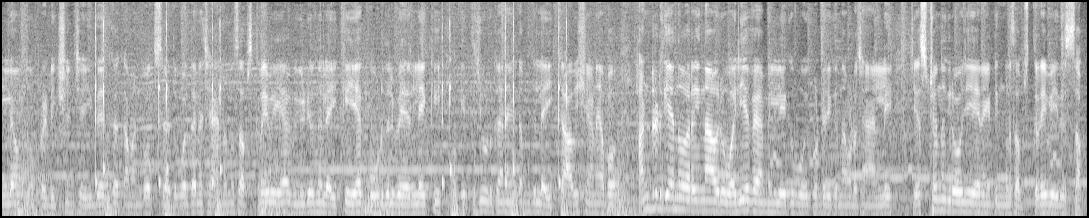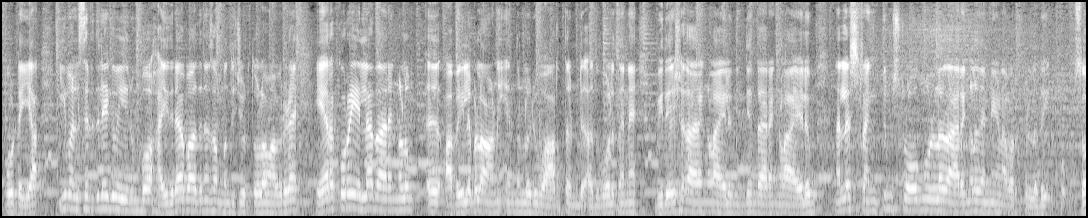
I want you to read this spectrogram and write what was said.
എല്ലാം ഒന്ന് പ്രഡിക്ഷൻ ചെയ്തേക്കുക കമന്റ് ബോക്സിൽ അതുപോലെ തന്നെ ചാനൽ ഒന്ന് സബ്സ്ക്രൈബ് ചെയ്യുക വീഡിയോ ഒന്ന് ലൈക്ക് ചെയ്യുക കൂടുതൽ പേരിലേക്ക് എത്തിച്ചു കൊടുക്കാനായിട്ട് നമുക്ക് ലൈക്ക് ആവശ്യമാണ്. അപ്പോൾ ഹൺഡ്രഡ് കെ എന്ന് പറയുന്ന ആ ഒരു വലിയ ഫാമിലിയിലേക്ക് പോയിക്കൊണ്ടിരിക്കുന്ന നമ്മുടെ ചാനൽ ജസ്റ്റ് ഒന്ന് ഗ്രോ ചെയ്യാനായിട്ട് നിങ്ങൾ സബ്സ്ക്രൈബ് ചെയ്ത് സപ്പോർട്ട് ചെയ്യുക. ഈ മത്സരത്തിലേക്ക് വരുമ്പോൾ ഹൈദരാബാദിനെ സംബന്ധിച്ചിടത്തോളം അവരുടെ ഏറെക്കുറെ എല്ലാ താരങ്ങളും അവൈലബിൾ ആണ് എന്നുള്ളൊരു വാർത്ത ഉണ്ട്. അതുപോലെ തന്നെ വിദേശ താരങ്ങളായാലും ഇന്ത്യൻ താരങ്ങളായാലും നല്ല സ്ട്രെങ്ത്തും സ്ട്രോങ്ങും ഉള്ള താരങ്ങൾ തന്നെയാണ് അവർക്കുള്ളത്. സോ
